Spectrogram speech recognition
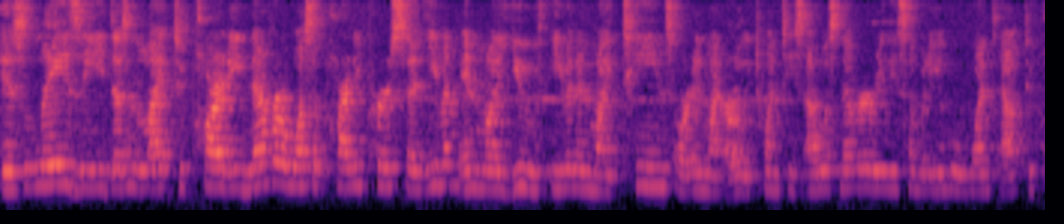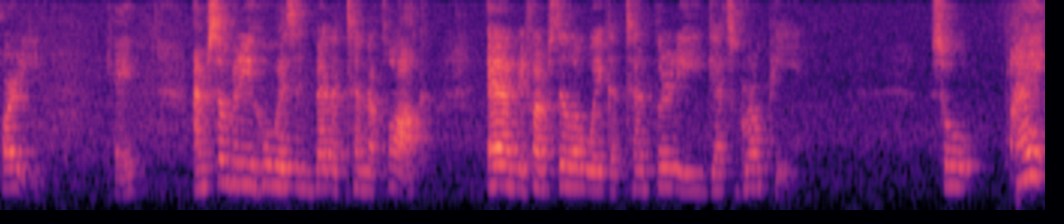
is lazy doesn't like to party never was a party person. Even in my youth even in my teens or in my early 20s i was never really somebody who went out to party okay? I'm somebody who is in bed at 10 o'clock and if i'm still awake at 10.30 gets grumpy. So i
